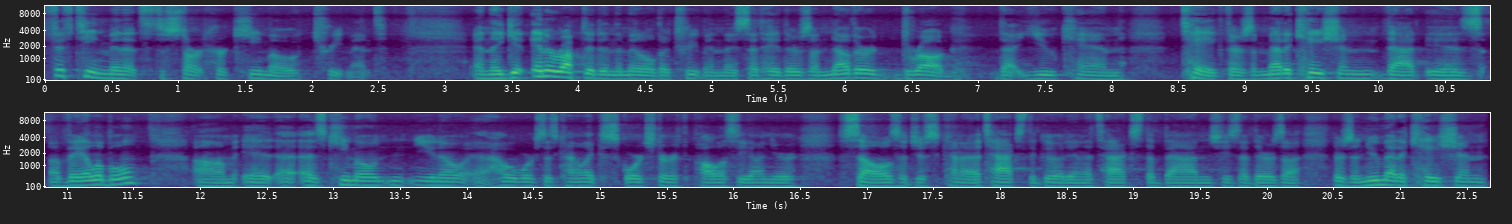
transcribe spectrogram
15 minutes to start her chemo treatment and they get interrupted in the middle of their treatment. They said, hey, there's another drug that you can take. There's a medication that is available. Um, it, as chemo, you know, how it works is kind of like scorched earth policy on your cells. It just kind of attacks the good and attacks the bad. And she said, there's a, there's a new medication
